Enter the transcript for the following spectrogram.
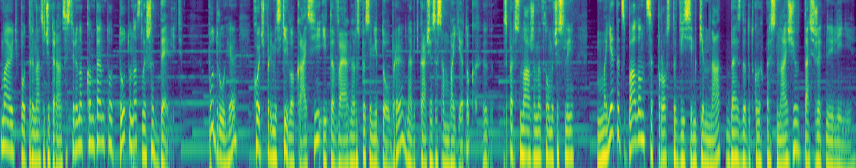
мають по 13-14 сторінок контенту, тут у нас лише 9. По-друге, хоч при міській локації і таверни розписані добре, навіть краще за сам маєток е, з персонажами в тому числі. Маєток з балом це просто 8 кімнат без додаткових персонажів та сюжетної лінії.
